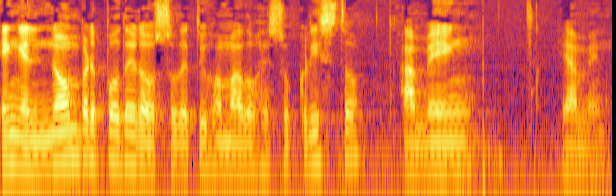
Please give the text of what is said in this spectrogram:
en el nombre poderoso de tu Hijo amado Jesucristo. Amén y amén.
